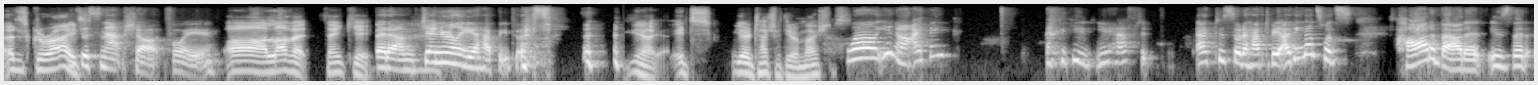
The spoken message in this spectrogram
that's great. It's a snapshot for you. Oh, I love it. Thank you. But um generally a happy person. you know, it's you're in touch with your emotions. Well, you know, I think you you have to actors sort of have to be. I think that's what's hard about it is that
